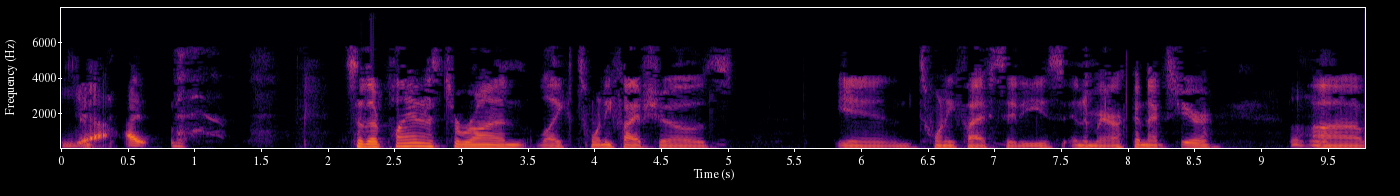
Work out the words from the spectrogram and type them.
Yeah, I. so their plan is to run like 25 shows in 25 cities in America next year. Mm-hmm. Uh,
